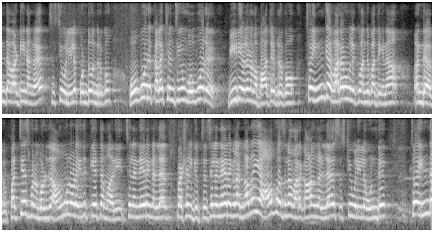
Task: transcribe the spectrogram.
இந்த வாட்டி நாங்கள் சிஸ்டி ஒலியில் கொண்டு வந்திருக்கோம். ஒவ்வொரு கலெக்ஷன்ஸையும் ஒவ்வொரு வீடியோவில் நம்ம பார்த்துட்டு இருக்கோம். ஸோ இங்கே வரவங்களுக்கு வந்து பார்த்தீங்கன்னா அந்த பர்ச்சேஸ் பண்ணும்பொழுது அவங்களோட இதுக்கேற்ற மாதிரி சில நேரங்களில் ஸ்பெஷல் கிஃப்ட்ஸ் சில நேரங்களில் நிறைய ஆஃபர்ஸ்லாம் வர காலங்களில் சிஸ்டி ஒலியில் உண்டு. ஸோ இந்த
